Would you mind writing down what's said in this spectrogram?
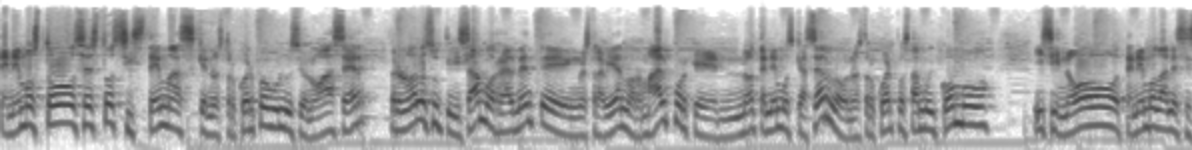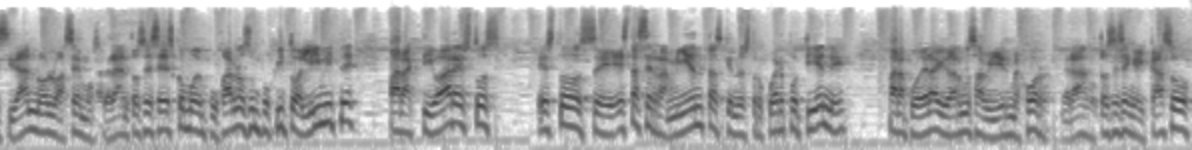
tenemos todos estos sistemas que nuestro cuerpo evolucionó a hacer, pero no los utilizamos realmente en nuestra vida normal porque no tenemos que hacerlo. Nuestro cuerpo está muy cómodo y si no tenemos la necesidad no lo hacemos, ¿verdad? Entonces es como empujarnos un poquito al límite para activar estos, estos, eh, estas herramientas que nuestro cuerpo tiene para poder ayudarnos a vivir mejor, ¿verdad? Entonces en el caso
